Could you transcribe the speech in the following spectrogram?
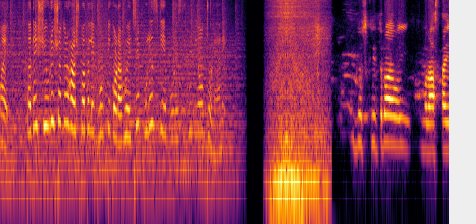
হয়। তাদের শিউরি সদর হাসপাতালে ভর্তি করা হয়েছে। পুলিশ গিয়ে পরিস্থিতি নিয়ন্ত্রণে আনে। দুষ্কৃতরা ওই রাস্তায়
